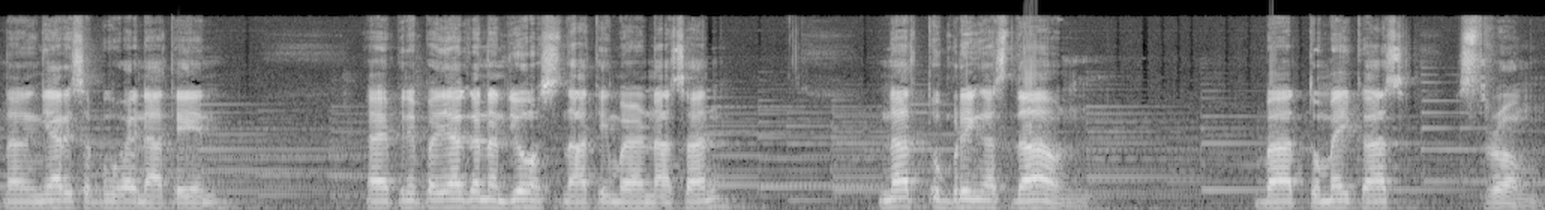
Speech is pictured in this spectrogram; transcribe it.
na nangyari sa buhay natin ay pinapayagan ng Diyos na ating maranasan not to bring us down but to make us strong.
